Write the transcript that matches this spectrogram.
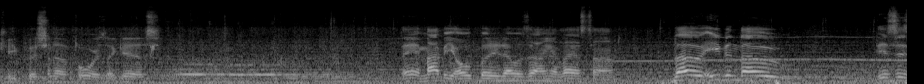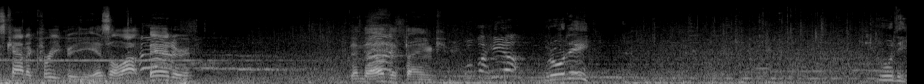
Keep pushing up fours, I guess. Hey, it might be old buddy that was out here last time. Though, even though this is kind of creepy, it's a lot better than the other thing. Brodie! Brodie.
